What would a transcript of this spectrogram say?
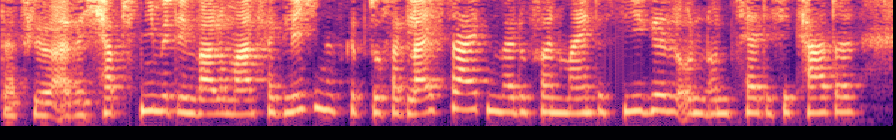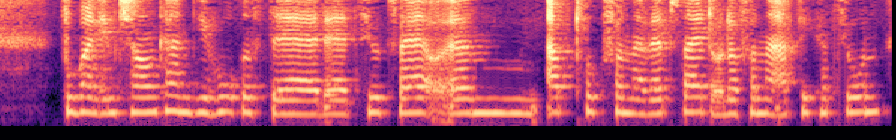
dafür. Also ich habe es nie mit dem Valomat verglichen. Es gibt so Vergleichsseiten, weil du vorhin meintest, Siegel und, und Zertifikate, wo man eben schauen kann, wie hoch ist der, der CO2-Abdruck ähm, von der Website oder von der Applikation.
